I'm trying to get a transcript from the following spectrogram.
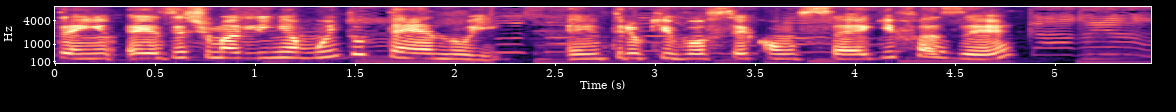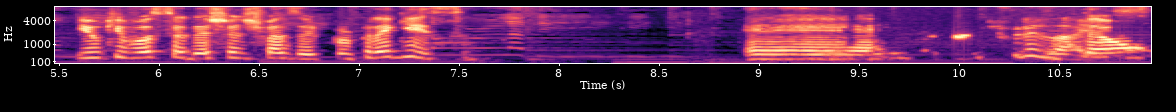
tem, existe uma linha muito tênue entre o que você consegue fazer e o que você deixa de fazer por preguiça. É, então,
